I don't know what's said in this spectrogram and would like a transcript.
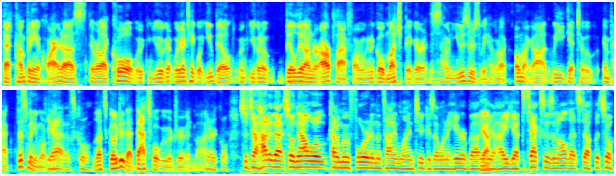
that company acquired us, they were like, "Cool, we're, you're, we're going to take what you build. We're, you're going to build it under our platform. We're going to go much bigger. This is how many users we have." We're like, "Oh my god, we get to impact this many more yeah, people." Yeah, that's cool. Let's go do that. That's what we were driven by. Very cool. So, to, how did that? So now we'll kind of move forward in the timeline too, because I want to hear about yeah. you know, how you got to Texas and all that stuff. But so,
